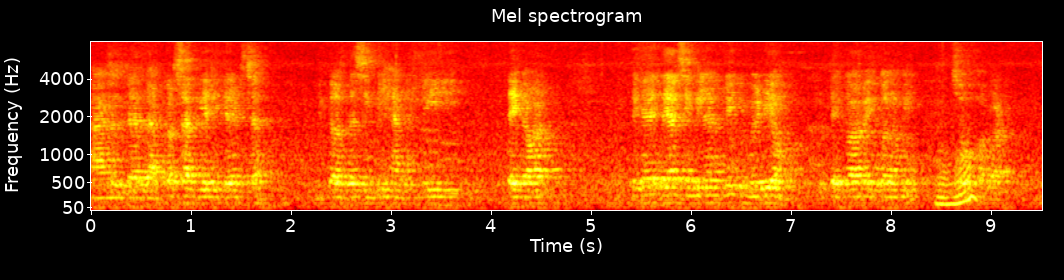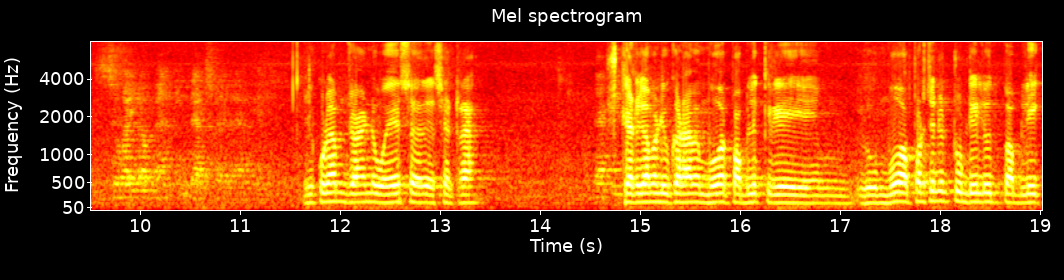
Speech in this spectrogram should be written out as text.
and the bankers are really great, sir, because they single-handedly take our they are, they are single-handedly medium to take our economy so Mhm. forward. So I love banking. That's why I am here. you could have joined OS etc. State government you could have a more public um, more opportunity to deal with public.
